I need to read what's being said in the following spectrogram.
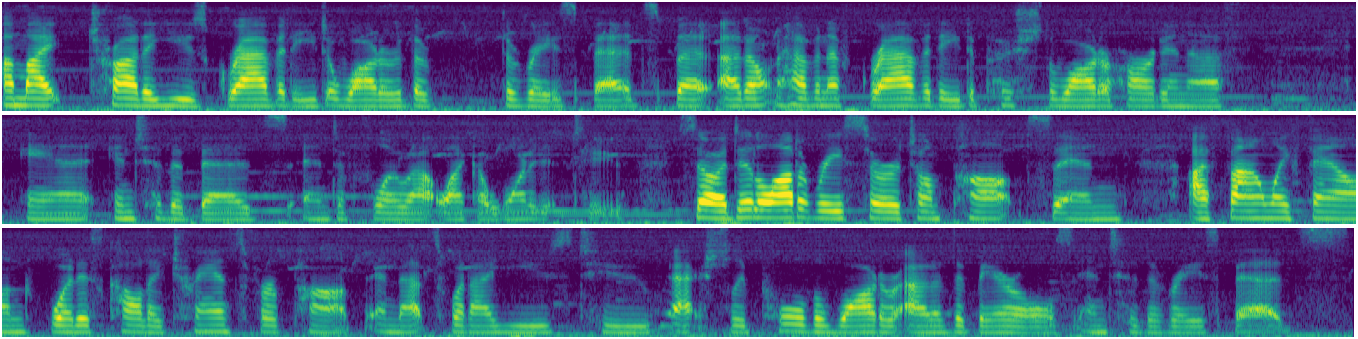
I might try to use gravity to water the, the raised beds, but I don't have enough gravity to push the water hard enough and into the beds and to flow out like I wanted it to. So I did a lot of research on pumps and I finally found what is called a transfer pump and that's what I use to actually pull the water out of the barrels into the raised beds.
